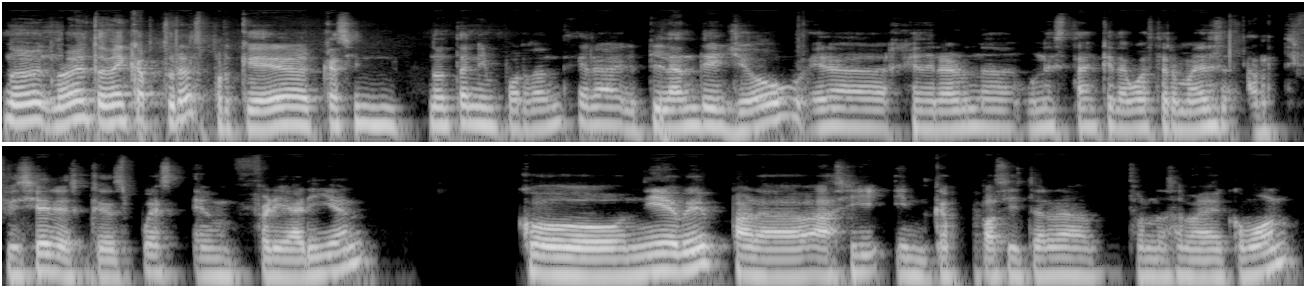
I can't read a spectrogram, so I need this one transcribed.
no, no le tomé capturas porque era casi no tan importante, era el plan de Joe, era generar un estanque de aguas termales artificiales que después enfriarían con nieve para así incapacitar a Tonosama de Komon.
